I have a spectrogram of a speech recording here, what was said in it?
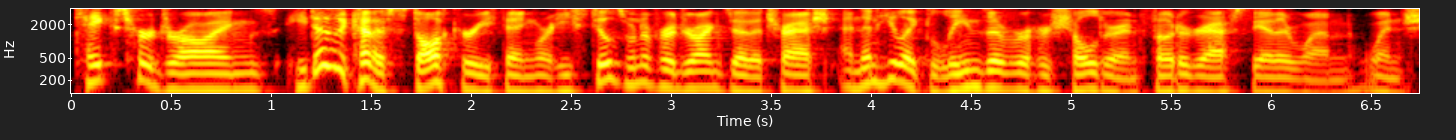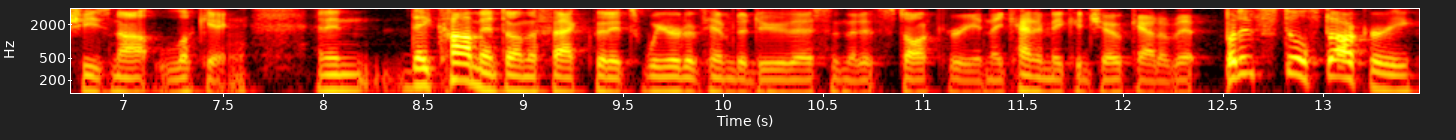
takes her drawings. He does a kind of stalkery thing where he steals one of her drawings out of the trash, and then he like leans over her shoulder and photographs the other one when she's not looking. And then they comment on the fact that it's weird of him to do this and that it's stalkery, and they kind of make a joke out of it. But it's still stalkery.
